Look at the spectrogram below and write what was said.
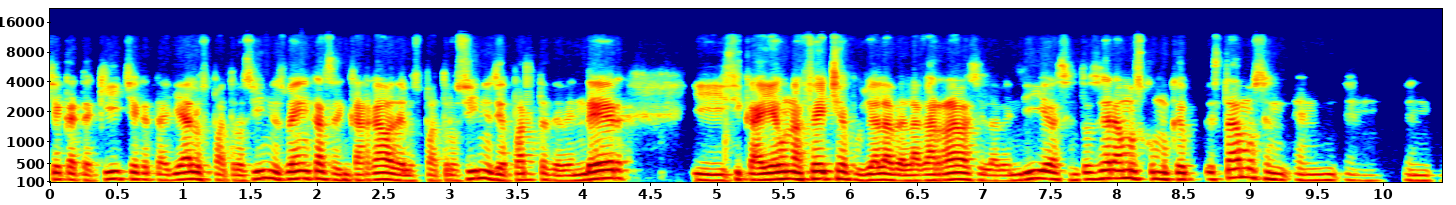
chécate aquí, chécate allá, los patrocinios. Benja se encargaba de los patrocinios y aparte de vender y si caía una fecha, pues ya la, agarrabas y la vendías. Entonces éramos como que estábamos en, en, en,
